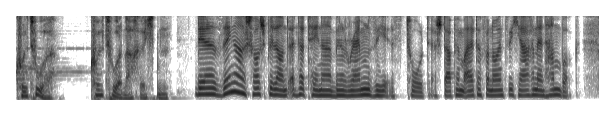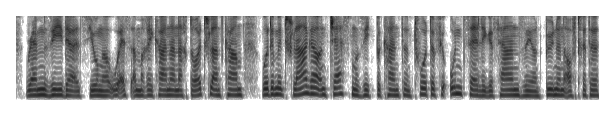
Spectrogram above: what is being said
Kultur Kulturnachrichten der Sänger, Schauspieler und Entertainer Bill Ramsey ist tot. Er starb im Alter von 90 Jahren in Hamburg. Ramsey, der als junger US-Amerikaner nach Deutschland kam, wurde mit Schlager- und Jazzmusik bekannt und tourte für unzählige Fernseh- und Bühnenauftritte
